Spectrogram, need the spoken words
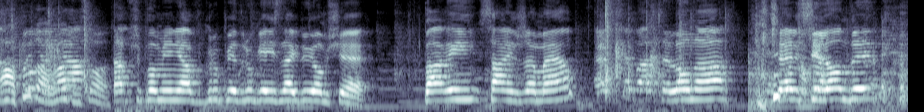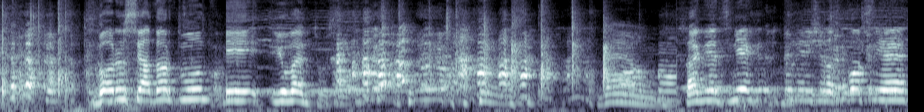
A, tutaj, na tym co? Dla przypomnienia w grupie drugiej znajdują się Paris Saint-Germain, FC Barcelona, Chelsea Londyn, Borussia Dortmund i Juventus. Tak więc niech turniej się rozpocznie.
